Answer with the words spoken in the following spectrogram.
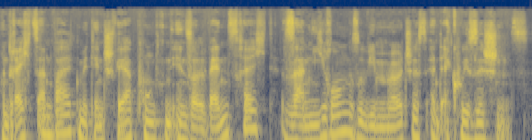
und Rechtsanwalt mit den Schwerpunkten Insolvenzrecht, Sanierung sowie Mergers and Acquisitions.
